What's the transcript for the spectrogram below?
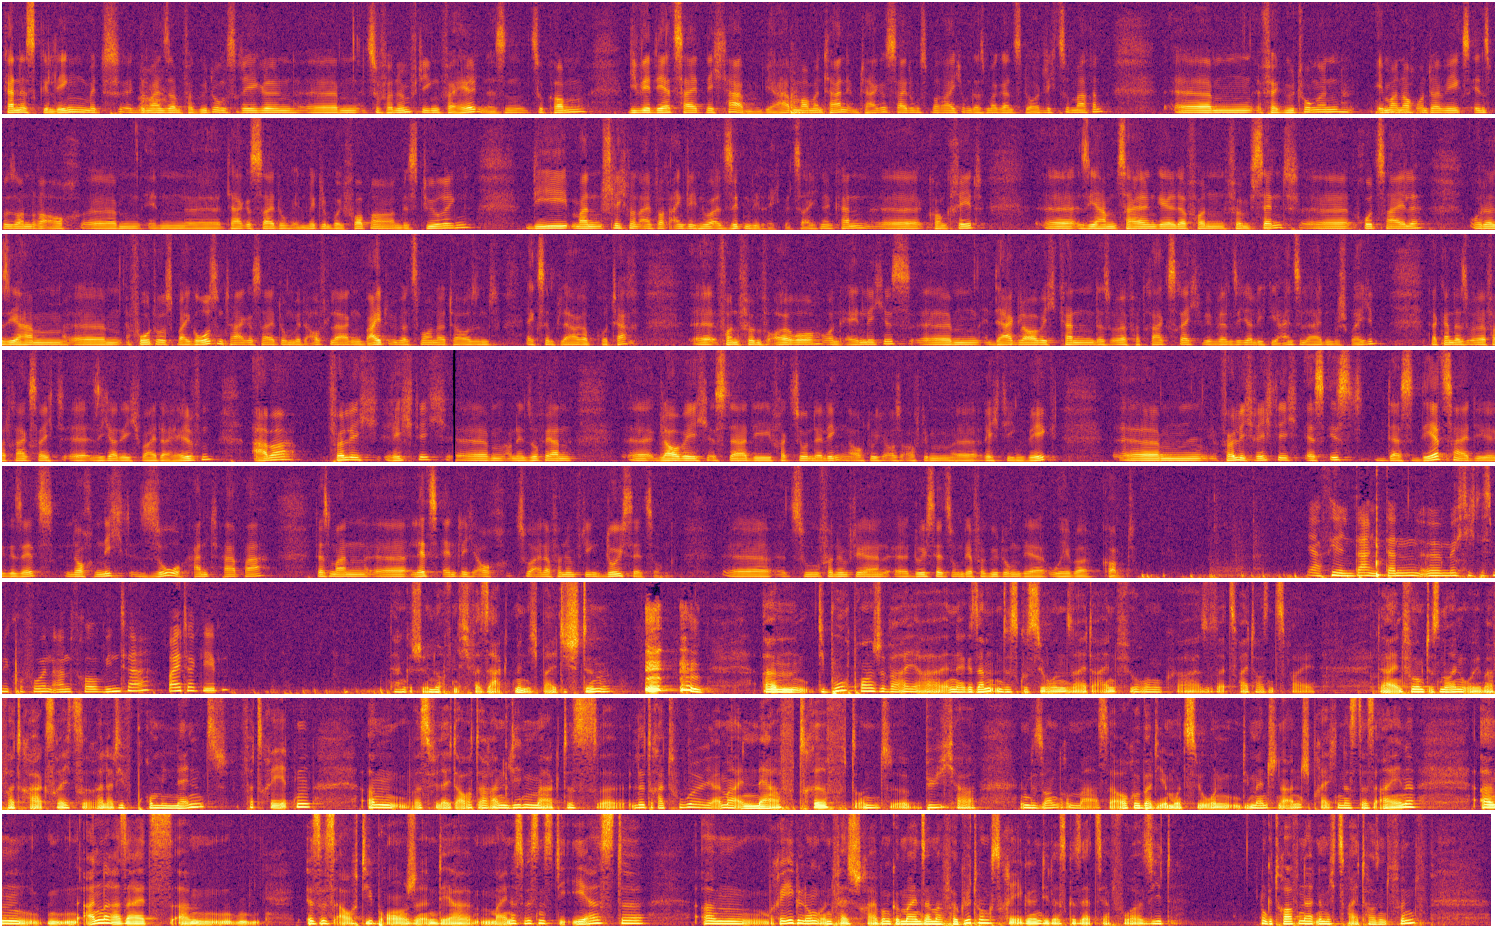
kann es gelingen, mit gemeinsamen Vergütungsregeln ähm, zu vernünftigen Verhältnissen zu kommen, die wir derzeit nicht haben. Wir haben momentan im Tageszeitungsbereich, um das mal ganz deutlich zu machen, ähm, Vergütungen immer noch unterwegs, insbesondere auch ähm, in äh, Tageszeitungen in Mecklenburg-Vorpommern bis Thüringen die man schlicht und einfach eigentlich nur als sittenwidrig bezeichnen kann. Äh, konkret, äh, Sie haben Zeilengelder von 5 Cent äh, pro Zeile oder Sie haben ähm, Fotos bei großen Tageszeitungen mit Auflagen weit über 200.000 Exemplare pro Tag äh, von 5 Euro und ähnliches. Ähm, da glaube ich, kann das Vertragsrecht, wir werden sicherlich die Einzelheiten besprechen, da kann das Vertragsrecht äh, sicherlich weiterhelfen. Aber völlig richtig. Ähm, und insofern äh, glaube ich, ist da die Fraktion der Linken auch durchaus auf dem äh, richtigen Weg. Ähm, völlig richtig. Es ist das derzeitige Gesetz noch nicht so handhabbar, dass man äh, letztendlich auch zu einer vernünftigen Durchsetzung, zu vernünftiger Durchsetzung der Vergütung der Urheber kommt. Ja, vielen Dank. Dann möchte ich das Mikrofon an Frau Winter weitergeben. Dankeschön, hoffentlich versagt mir nicht bald die Stimme. ähm, die Buchbranche war ja in der gesamten Diskussion seit Einführung, also seit 2002, der Einführung des neuen Urhebervertragsrechts relativ prominent vertreten, ähm, was vielleicht auch daran liegen mag, dass äh, Literatur ja immer einen Nerv trifft und äh, Bücher in besonderem Maße auch über die Emotionen die Menschen ansprechen, das ist das eine. Ähm, andererseits ähm, ist es auch die Branche, in der meines Wissens die erste ähm, Regelung und Festschreibung gemeinsamer Vergütungsregeln, die das Gesetz ja vorsieht, getroffen hat, nämlich 2005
